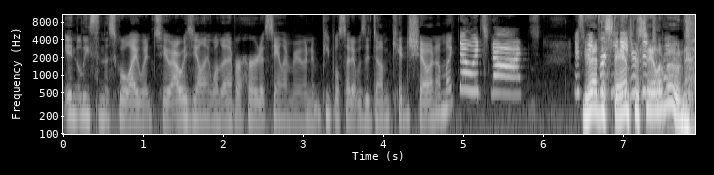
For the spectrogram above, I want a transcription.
in, at least in the school i went to i was the only one that ever heard of sailor moon and people said it was a dumb kid show and i'm like no it's not it's you had to stand for Sailor Moon.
